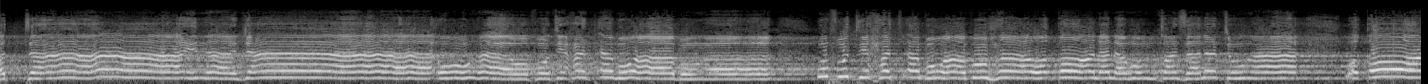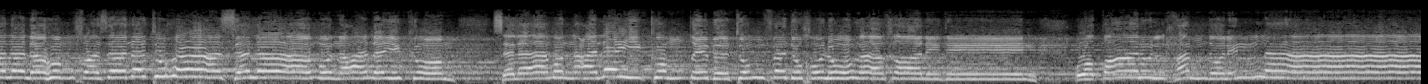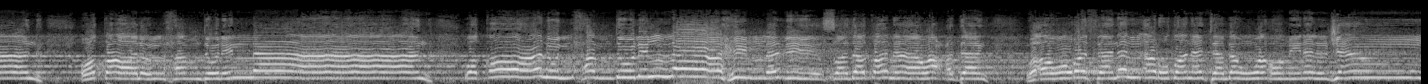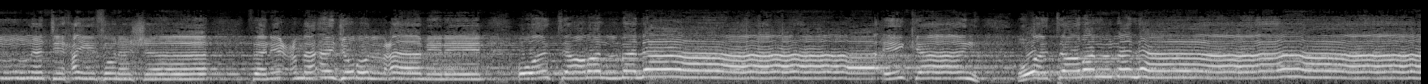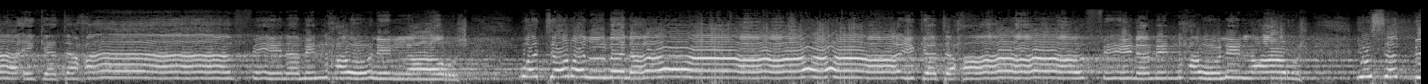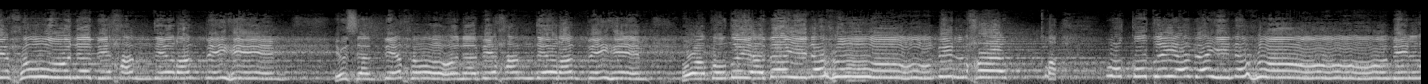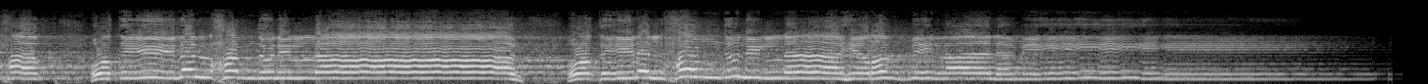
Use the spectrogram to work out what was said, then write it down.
حتى إذا جاءوها وفتحت أبوابها وفتحت أبوابها وقال لهم خزنتها وقال لهم خزنتها سلام عليكم سلام عليكم طبتم فادخلوها خالدين. وقالوا الحمد لله وقالوا الحمد لله وقالوا الحمد لله الذي صدقنا وعده وأورثنا الأرض نتبوأ من الجنة حيث نشاء فنعم أجر العاملين. وترى الملائكة وترى الملائكة حافين من حول العرش وترى الملائكة حافين من حول العرش يسبحون بحمد ربهم يسبحون بحمد ربهم وقضي بينهم بالحق وقضي بينهم بالحق. وقيل الحمد لله. وقيل الحمد لله رب العالمين.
